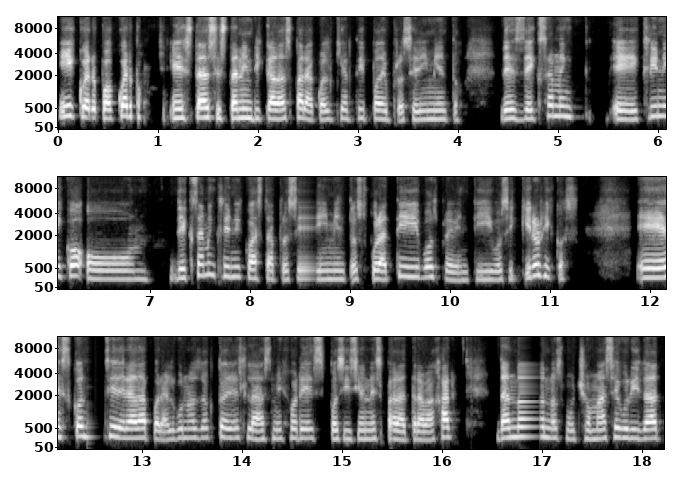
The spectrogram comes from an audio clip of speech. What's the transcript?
y cuerpo a cuerpo. Estas están indicadas para cualquier tipo de procedimiento, desde examen eh, clínico o de examen clínico hasta procedimientos curativos, preventivos y quirúrgicos. Es considerada por algunos doctores las mejores posiciones para trabajar, dándonos mucho más seguridad,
